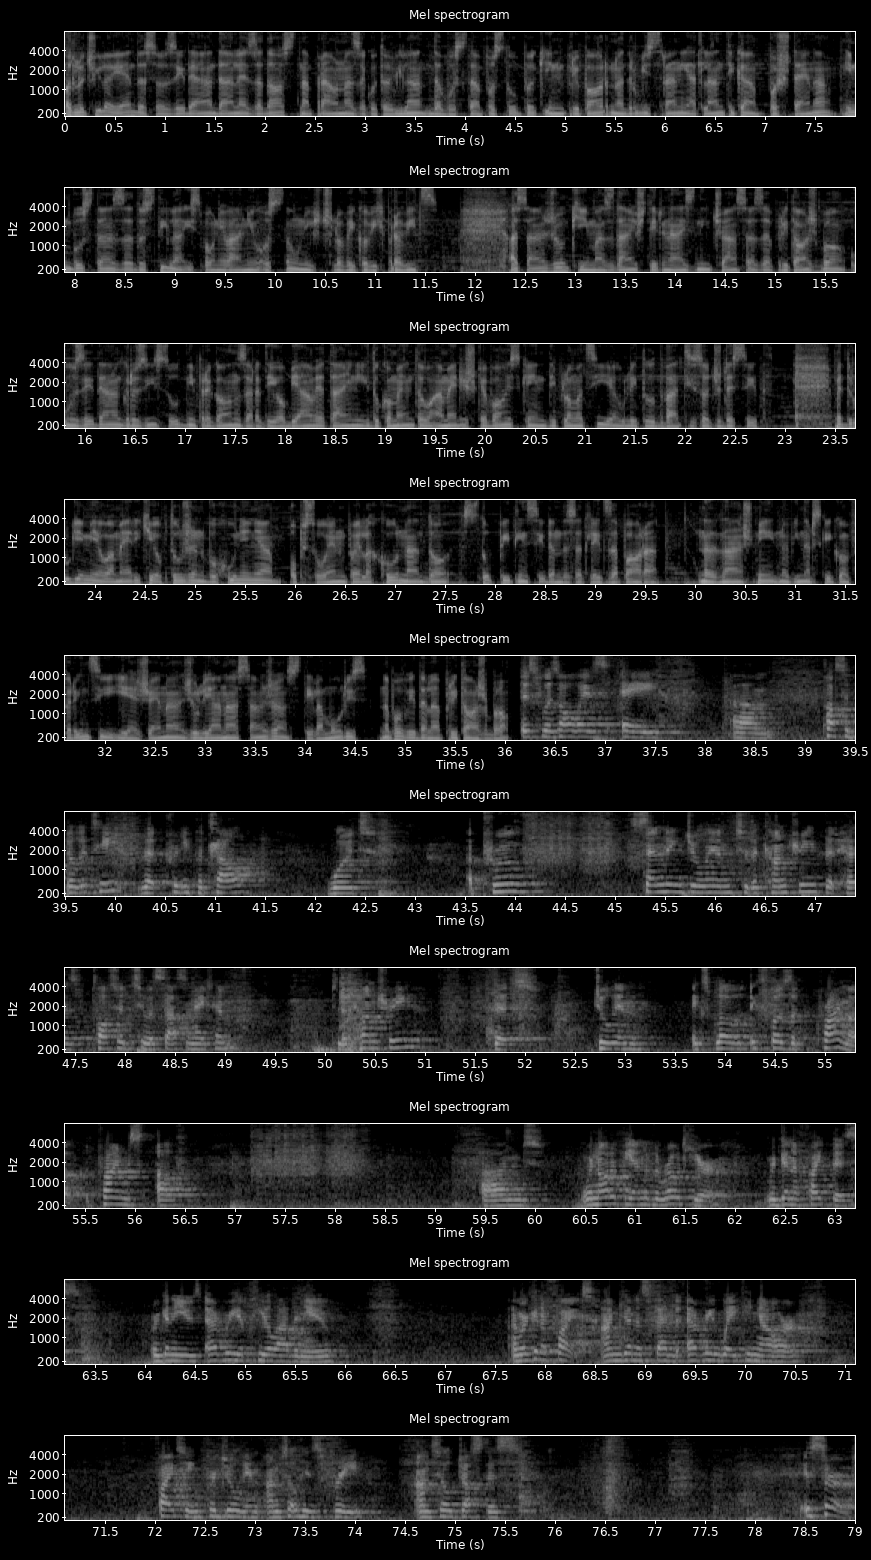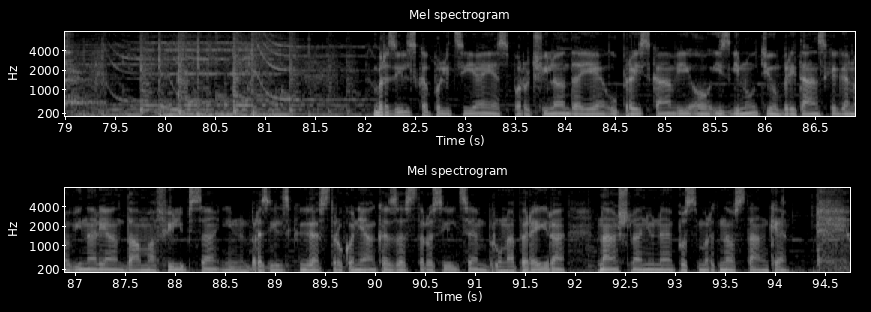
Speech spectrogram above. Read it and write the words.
Odločilo je, da so ZDA dale zadostna pravna zagotovila, da bosta postopek in pripor na drugi strani Atlantika poštena in bosta zadostila izpolnjevanju osnovnih človekovih pravic. Assangeu, ki ima zdaj 14 dni časa za pritožbo, v ZDA grozi sodni pregon zaradi objave tajnih dokumentov ameriške vojske in diplomacije v letu 2010. Med drugim je v Ameriki obtožen vohunjenja, obsojen pa je lahko na do 175 let zapora. Na današnji novinarski konferenci je žena Juliana Assangea, Stella Morris, napovedala pritožbo. Um, possibility that Priti Patel would approve sending Julian to the country that has plotted to assassinate him, to the country that Julian explode, exposed the crime of, the crimes of. And we're not at the end of the road here. We're going to fight this. We're going to use every appeal avenue. And we're going to fight. I'm going to spend every waking hour fighting for Julian until he's free, until justice is served. Brazilska policija je sporočila, da je v preiskavi o izginotju britanskega novinarja Doma Philipsa in brazilskega strokovnjaka za staroseljce Bruna Pereira našla njune posmrtne ostanke.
